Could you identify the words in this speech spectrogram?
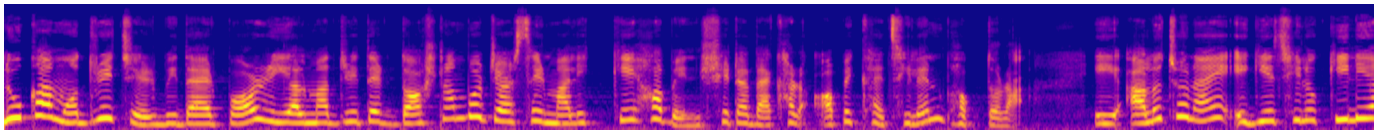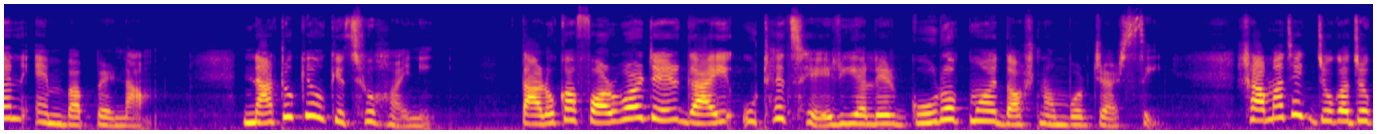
লুকা মদ্রিচের বিদায়ের পর রিয়াল মাদ্রিদের দশ নম্বর জার্সির মালিক কে হবেন সেটা দেখার অপেক্ষায় ছিলেন ভক্তরা। এই আলোচনায় এগিয়েছিল কিলিয়ান এমবাপ্পের নাম। নাটকেও কিছু হয়নি। তারকা ফরওয়ার্ডের গায়ে উঠেছে রিয়ালের গৌরবময় দশ নম্বর জার্সি। সামাজিক যোগাযোগ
